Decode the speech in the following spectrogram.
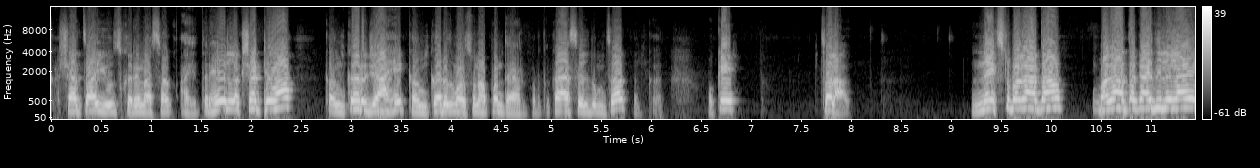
कशाचा यूज करेन असा आहे. तर हे लक्षात ठेवा कंकर जे आहे कंकरपासून आपण तयार करतो. काय असेल तुमचं? कंकर. ओके चला. नेक्स्ट बघा आता. बघा आता काय दिलेलं आहे?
